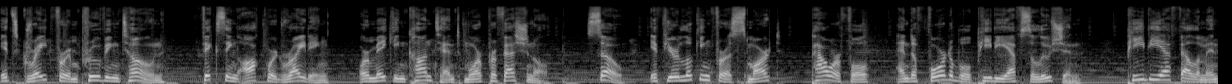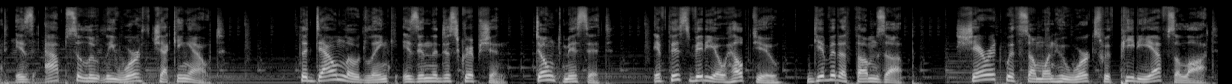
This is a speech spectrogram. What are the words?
It's great for improving tone, fixing awkward writing, or making content more professional. So, if you're looking for a smart, powerful, and affordable PDF solution, PDFelement is absolutely worth checking out. The download link is in the description. Don't miss it. If this video helped you, give it a thumbs up. Share it with someone who works with PDFs a lot.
